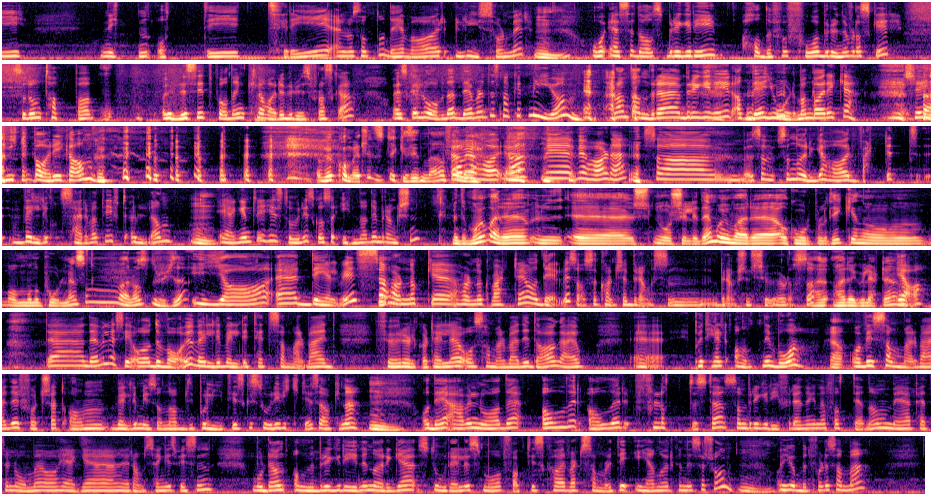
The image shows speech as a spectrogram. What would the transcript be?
1983 eller noe sånt, det var Lysholmer. Mm. Og Esedals bryggeri hadde for få brune flasker, så de tappa ølet sitt på den klare brusflaska. Og jeg skal love deg, det ble det snakket mye om blant andre bryggerier. At det gjorde man bare ikke. Så det gikk bare ikke an. Og vi har kommet et lite stykke siden da. Ja, vi har, ja, vi, vi har det. Så, så, så Norge har vært et veldig konservativt ølland, egentlig historisk, også innad i bransjen. Men det må jo være eh, noe skyld i det. må jo være alkoholpolitikken og, og monopolene som var også, tror du ikke det? Ja, eh, delvis så har det, nok, eh, har det nok vært det, og delvis også kanskje bransjen, bransjen sjøl også. Har, har regulert det? Ja, det, det vil jeg si. Og det var jo veldig veldig tett samarbeid før Ølkartellet, og samarbeidet i dag er jo eh, på et helt annet nivå. Ja. Og vi samarbeider fortsatt om veldig mye sånn av de politiske, store, viktige sakene. Mm. Og det er vel noe av det aller, aller flotteste som Bryggeriforeningen har fått gjennom med Petter Nome og Hege Ramseng i spissen. Hvordan alle bryggeriene i Norge, store eller små, faktisk har vært samlet i én organisasjon Mm. og jobbet for det samme.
